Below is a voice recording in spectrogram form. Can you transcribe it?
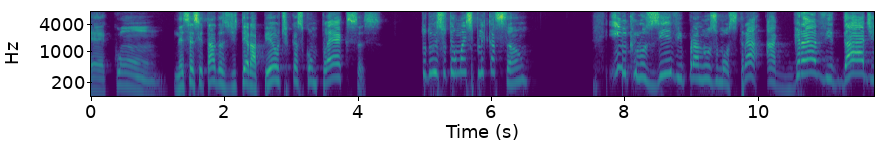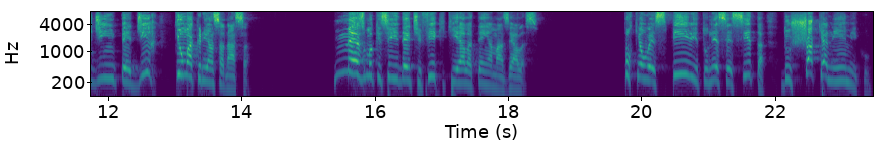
é, com necessitadas de terapêuticas complexas. Tudo isso tem uma explicação. inclusive para nos mostrar a gravidade de impedir que uma criança nasça, mesmo que se identifique que ela tenha mazelas. Porque o espírito necessita do choque anímico,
